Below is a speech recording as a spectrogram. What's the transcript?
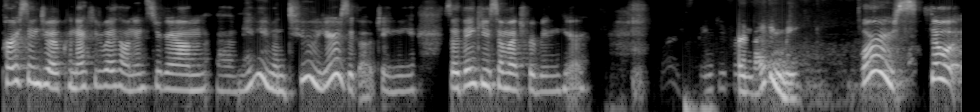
person to have connected with on Instagram, uh, maybe even two years ago, Jamie. So thank you so much for being here. Thank you for inviting me. Of course. So,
